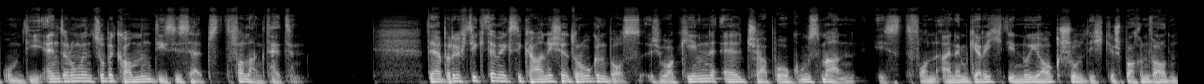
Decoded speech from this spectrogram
um die Änderungen zu bekommen, die sie selbst verlangt hätten. Der berüchtigte mexikanische Drogenboss Joaquín El Chapo Guzman ist von einem Gericht in New York schuldig gesprochen worden.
